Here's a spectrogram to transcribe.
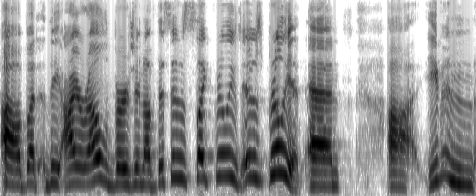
uh, but the IRL version of this, it was like really, it was brilliant. And uh, even,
